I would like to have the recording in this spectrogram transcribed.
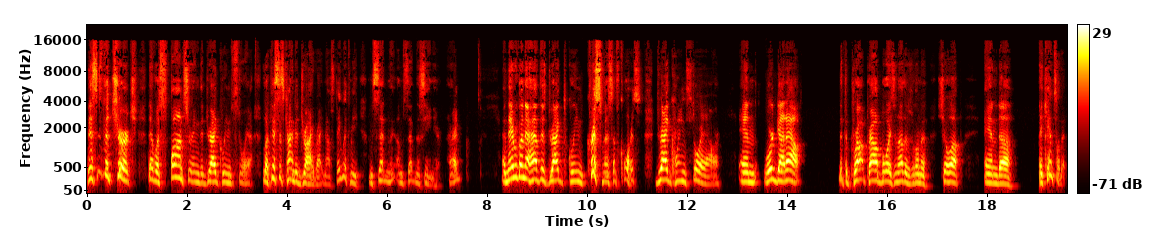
This is the church that was sponsoring the drag queen story. Look, this is kind of dry right now. Stay with me. I'm setting I'm setting the scene here. All right. And they were going to have this drag queen Christmas, of course, drag queen story hour. And word got out that the Proud, Proud Boys and others were going to show up, and uh, they canceled it.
